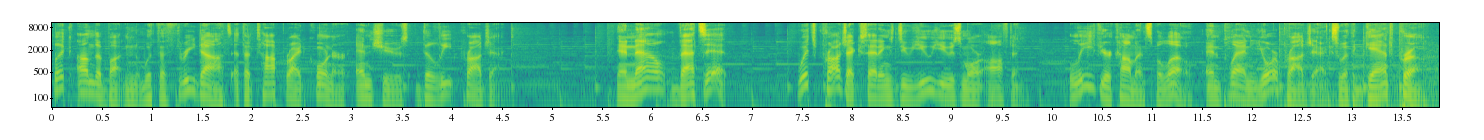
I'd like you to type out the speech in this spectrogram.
click on the button with the three dots at the top right corner and choose Delete Project. And now, that's it! Which project settings do you use more often? Leave your comments below and plan your projects with GanttPRO.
